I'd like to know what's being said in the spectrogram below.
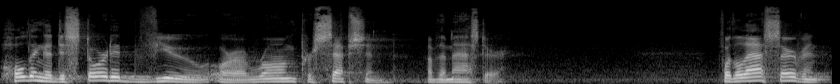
holding a distorted view or a wrong perception of the master. For the last servant,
